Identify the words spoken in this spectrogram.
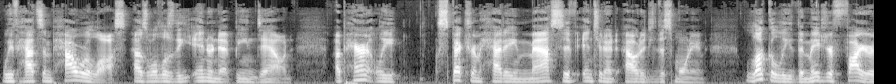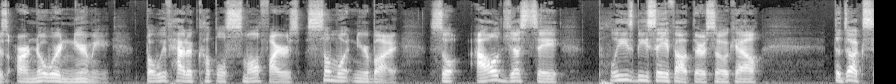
We've had some power loss, as well as the internet being down. Apparently, Spectrum had a massive internet outage this morning. Luckily, the major fires are nowhere near me, but we've had a couple small fires somewhat nearby. So I'll just say Please be safe out there, SoCal. The Ducks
